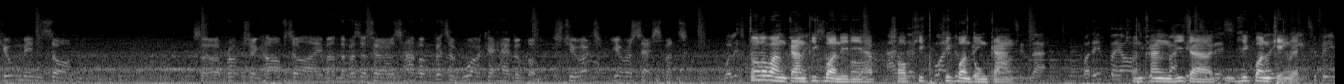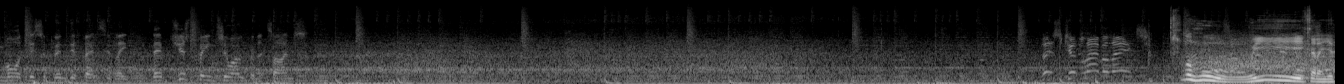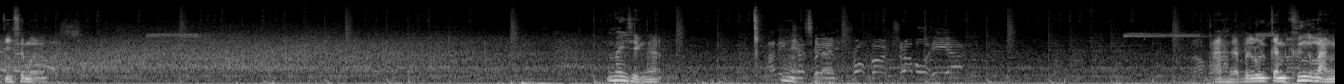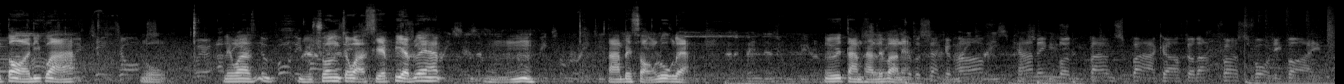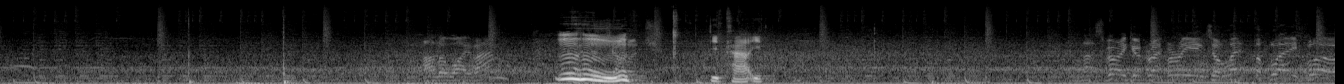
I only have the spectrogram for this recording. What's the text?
Kyung Min Son. So approaching half time, and the visitors have a bit of work ahead of them. Stuart, your assessment. ต้องระวังการพลิกบอลดีๆครับเขาพลิกพลิกบอลตรงกลาง ค่อนข้างที่จะพลิกบอลเก่งเลย โอ้โหกำลังจะตีเสมอ ไม่ถึงฮะ And he Yeah, could so be in that- proper trouble here. อะเดี๋ยวไปลุ้นกันครึ่งหลังต่อดีกว่าฮะโอ้เรียกว่าอยู่ช่วงจังหวะเสียเปรียบด้วยครับอืมตามไปสองลูกเลยอะไม่รู้จะตามทันหรือเปล่าเนี่ย อือหือ Challenge. ติดขาอีก That's very good refereeing to let the play flow.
